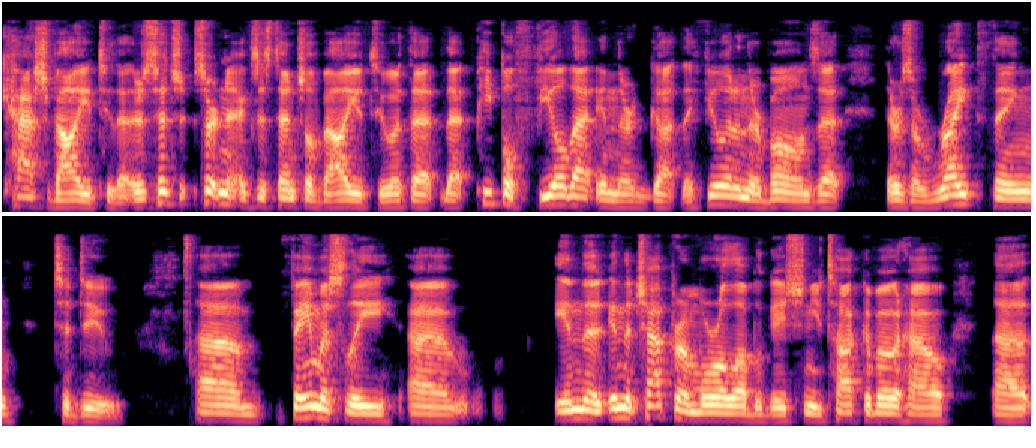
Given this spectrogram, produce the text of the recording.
cash value to that. There's such a certain existential value to it that that people feel that in their gut. They feel it in their bones that there's a right thing to do. Um, famously, uh, in the in the chapter on moral obligation, you talk about how uh,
